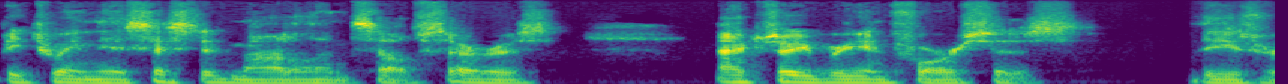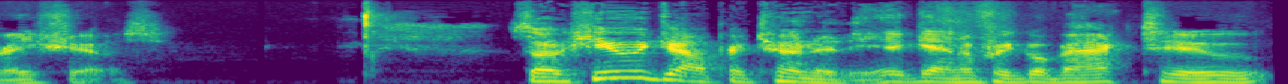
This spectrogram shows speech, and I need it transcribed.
between the assisted model and self-service, actually reinforces these ratios. So huge opportunity. Again, if we go back to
